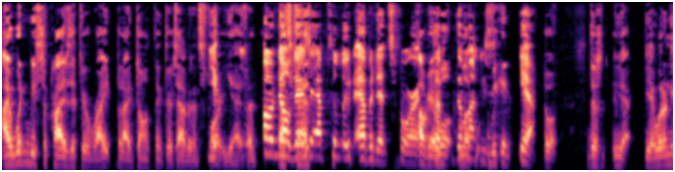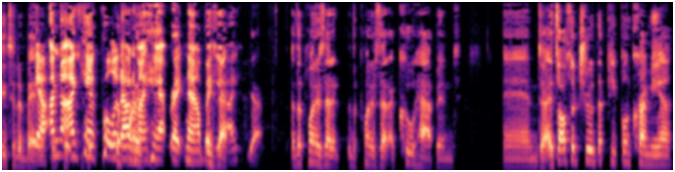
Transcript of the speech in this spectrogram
I wouldn't be surprised if you're right, but I don't think there's evidence Yeah. for it yet. That, Oh no, there's kind absolute evidence for it. okay. The Well, the look, money's we can. yeah. There's yeah, yeah. We don't need to debate Yeah, it. I'm The, not I can't pull it out of my is hat right now, but yeah, exactly yeah. The point is that it, the point is that a coup happened, and uh, it's also true that people in Crimea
